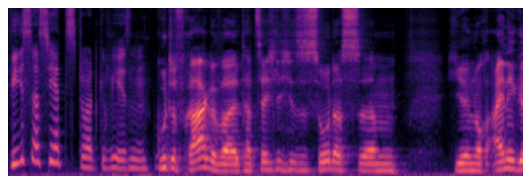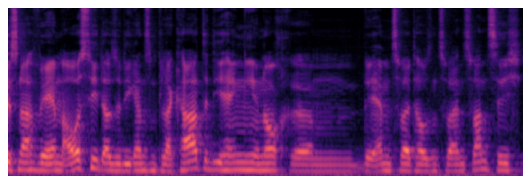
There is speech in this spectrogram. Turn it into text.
Wie ist das jetzt dort gewesen? Gute Frage, weil tatsächlich ist es so, dass ähm, hier noch einiges nach WM aussieht. Also die ganzen Plakate, die hängen hier noch. Ähm, WM 2022.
